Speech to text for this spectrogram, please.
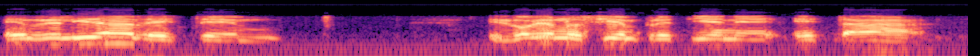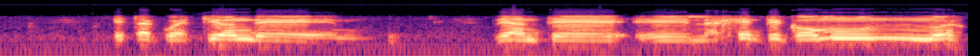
En realidad, este, el gobierno siempre tiene esta, esta cuestión de, de ante la gente común no,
